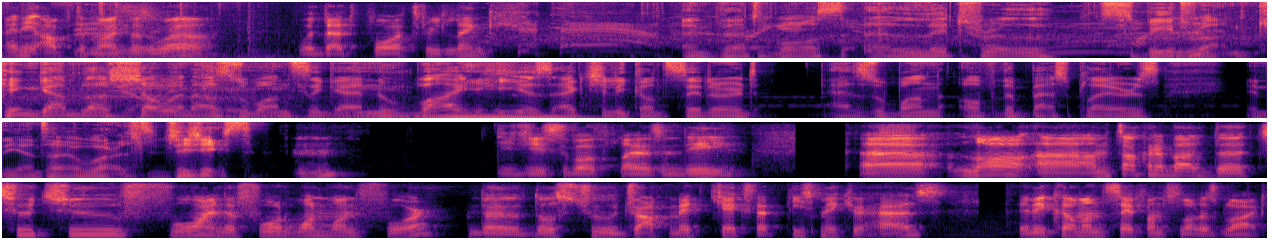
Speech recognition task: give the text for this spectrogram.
And he optimized as well with that 4-3 link. And that was a literal speedrun. King Gambler showing us once again why he is actually considered as one of the best players in the entire world. GG's. GG's to both players indeed. Uh, Law, uh, I'm talking about the 224 and the 4114. The, those two drop mid kicks that Peacemaker has. They become unsafe on Flawless Block.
